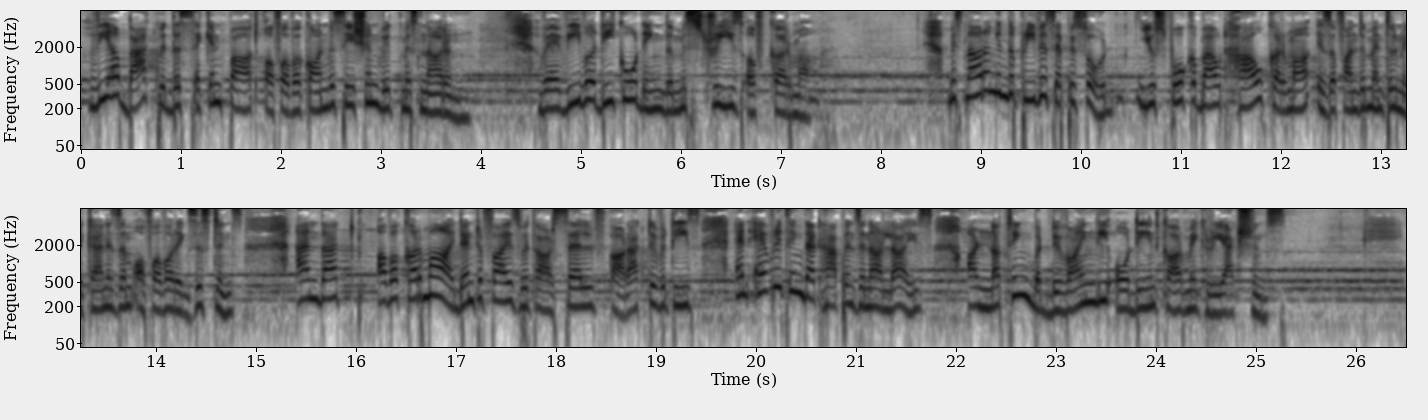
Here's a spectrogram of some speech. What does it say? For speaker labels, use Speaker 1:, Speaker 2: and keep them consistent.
Speaker 1: We are back with the second part of our conversation with Miss Narang, where we were decoding the mysteries of karma. Ms. Narang, in the previous episode, you spoke about how karma is a fundamental mechanism of our existence and that our karma identifies with ourself, our activities, and everything that happens in our lives are nothing but divinely ordained karmic reactions.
